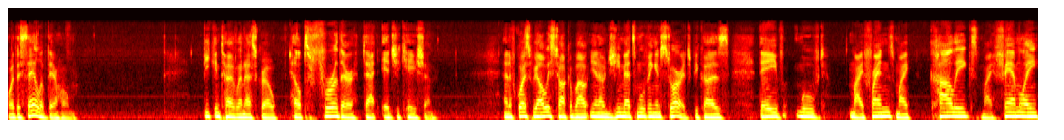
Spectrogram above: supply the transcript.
or the sale of their home. Beacon Title and Escrow helps further that education. And of course, we always talk about, you know, GMET's moving in storage because they've moved my friends, my colleagues, my family.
